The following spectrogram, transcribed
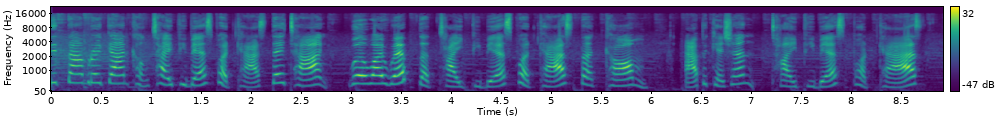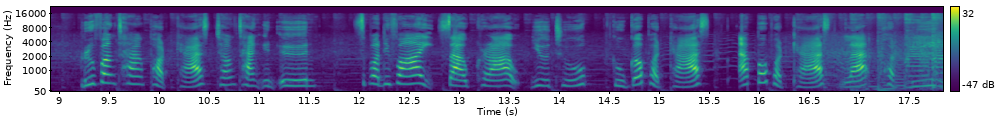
ติดตามรายการของไทย PBS Podcast ได้ทาง www.thaipbspodcast.com แอปพลิเคชัน Thai PBS Podcast หรือฟังทาง podcast ช่องทางอื่น ๆ Spotify SoundCloud YouTube Google Podcast Apple Podcast และ Podbean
